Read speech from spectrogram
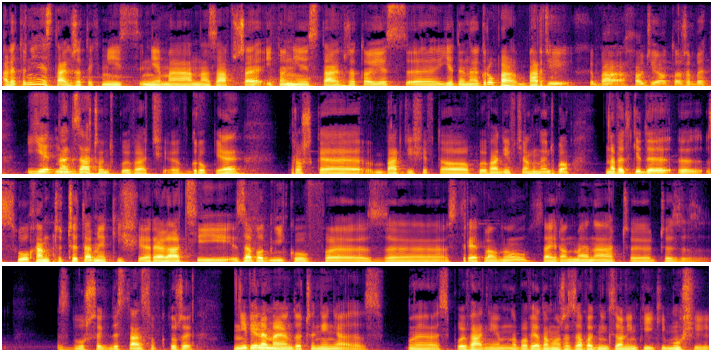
Ale to nie jest tak, że tych miejsc nie ma na zawsze i to nie jest tak, że to jest e, jedyna grupa. Bardziej chyba chodzi o to, żeby jednak zacząć pływać w grupie, troszkę bardziej się w to pływanie wciągnąć, bo nawet kiedy e, słucham czy czytam jakichś relacji zawodników e, z, z triatlonu, z Ironmana czy, czy z, z dłuższych dystansów, którzy niewiele mają do czynienia z, z pływaniem, no bo wiadomo, że zawodnik z olimpijki musi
